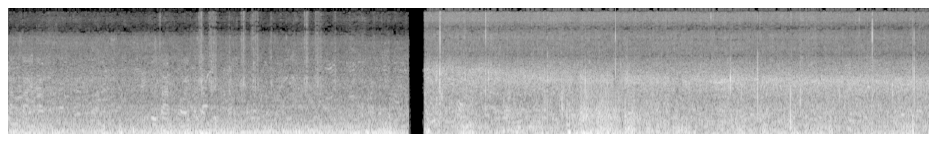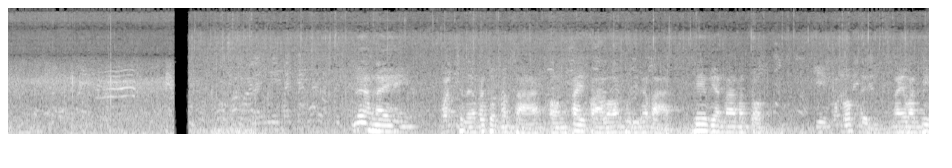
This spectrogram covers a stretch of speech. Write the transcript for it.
ทางซ้ายครับคือการถอยครับ เรื่องในวันเฉลิมพระชนมพรรษาของไส้ฝ่าร้องพุทธิกบาทที่เวียนมาบรรจบกีครบรอบหนึ่งในวันที่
